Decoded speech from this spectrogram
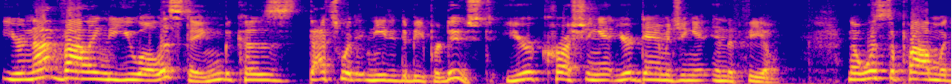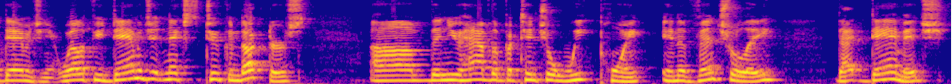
you're not violating the UL listing because that's what it needed to be produced. You're crushing it, you're damaging it in the field. Now, what's the problem with damaging it? Well, if you damage it next to two conductors, um, then you have the potential weak point, and eventually that damage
